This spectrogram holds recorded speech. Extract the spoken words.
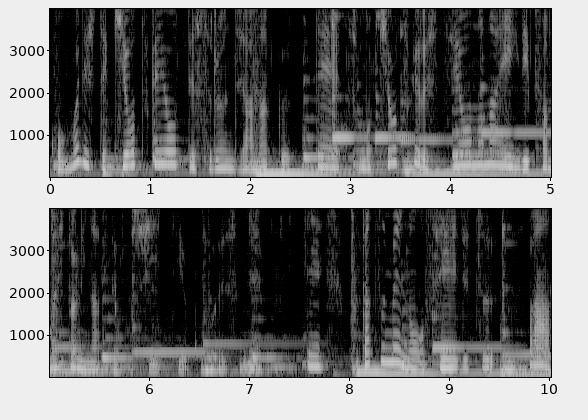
こう無理して気をつけようってするんじゃなくってその気をつける必要のない立派な人になってほしいっていうことですね。で2つ目の誠実は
